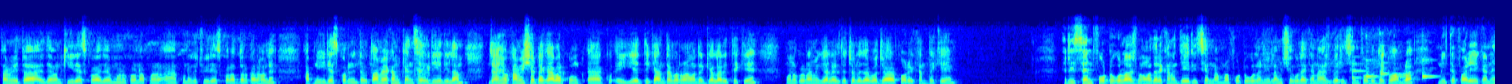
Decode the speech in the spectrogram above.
তো আমি এটা যেমন কি ইরেজ করা যায়, মনে করুন আপনার কোনো কিছু ইরেজ করার দরকার হলে আপনি ইরেজ করে নিতে হবে তো আমি এখন ক্যান্সেল দিয়ে দিলাম। যাই হোক, আমি সেটাকে আবার কোন এই ইয়ে থেকে আনতে পারব, আমাদের গ্যালারি থেকে। মনে করুন আমি গ্যালারিতে চলে যাব, যাওয়ার পর এখান থেকে রিসেন্ট ফটোগুলো আসবে আমাদের এখানে, যে রিসেন্ট আমরা ফটোগুলো নিলাম, সেগুলো এখানে আসবে। রিসেন্ট ফটো থেকেও আমরা নিতে পারি এখানে।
